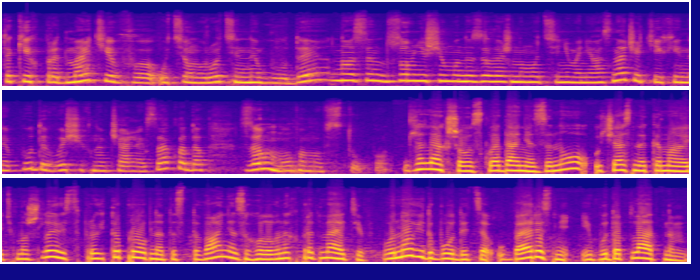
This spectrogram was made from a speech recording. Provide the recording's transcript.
Таких предметів е, у цьому році не буде на зовнішньому незалежному оцінюванні, а значить їх і не буде в вищих навчальних закладах за умовами вступу. Для легшого складання ЗНО учасники мають можливість пройти пробне тестування з головних предметів. Воно відбудеться у березні і буде платним.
